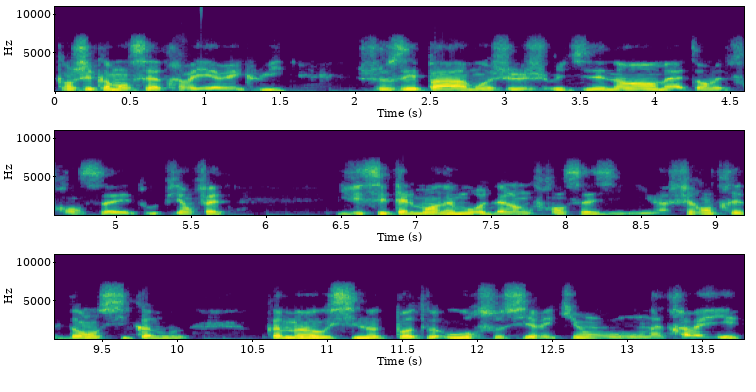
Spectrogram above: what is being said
quand j'ai commencé à travailler avec lui, j'osais pas. Moi je, je me disais non, mais attends, mais le français et tout. Puis en fait, il est c'est tellement un amoureux de la langue française, il, il m'a fait rentrer dedans aussi, comme comme euh, aussi notre pote Ours aussi avec qui on, on a travaillé.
